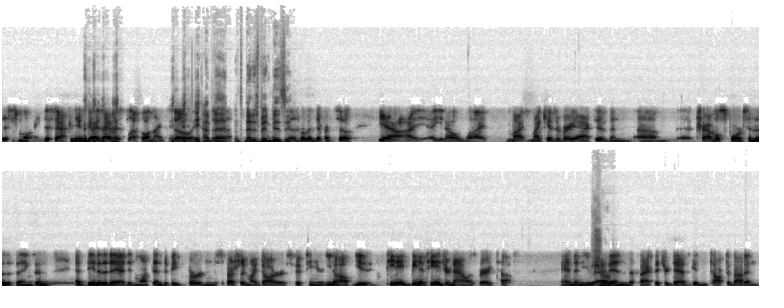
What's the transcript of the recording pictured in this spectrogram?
This morning, this afternoon, guys. I haven't slept all night, so yeah, I bet. Uh, I bet it's been busy. It's a little bit different. So, yeah, I you know when I my my kids are very active and um, uh, travel sports and other things, and at the end of the day, I didn't want them to be burdened. Especially my daughter is 15 years. You know how you teenage being a teenager now is very tough and then you sure. add in the fact that your dad's getting talked about and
